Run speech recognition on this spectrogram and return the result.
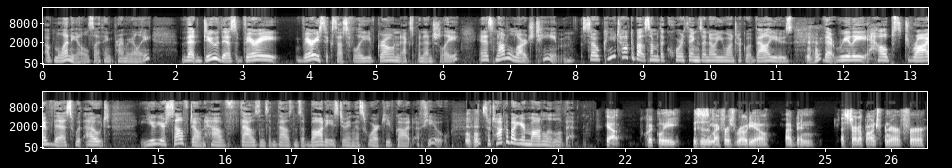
of millennials, I think primarily, that do this very, very successfully. You've grown exponentially and it's not a large team. So can you talk about some of the core things? I know you want to talk about values mm-hmm. that really helps drive this without you yourself don't have thousands and thousands of bodies doing this work. You've got a few. Mm-hmm. So talk about your model a little bit. Yeah, quickly, this isn't my first rodeo. I've been a startup entrepreneur for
